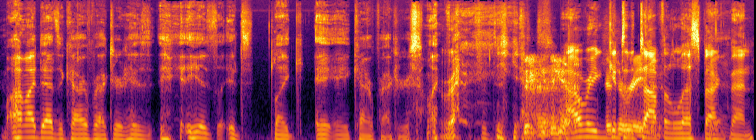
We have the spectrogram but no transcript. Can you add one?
my, my, dad's a chiropractor, and his he is it's like AA chiropractor or something. Right. yeah. How we get to the top of the list back then.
